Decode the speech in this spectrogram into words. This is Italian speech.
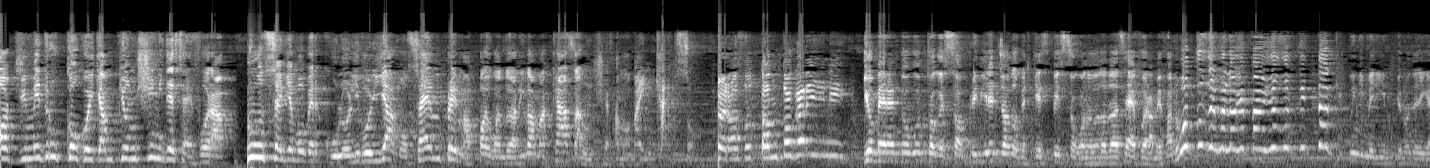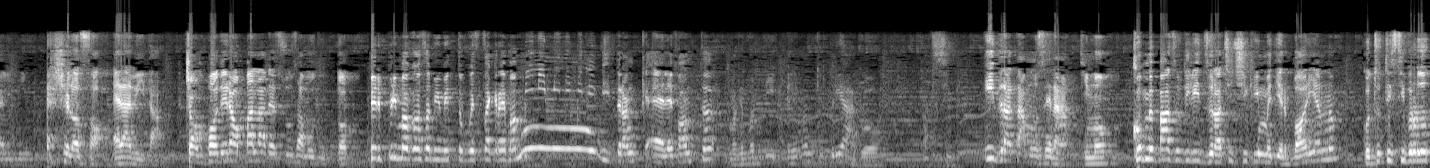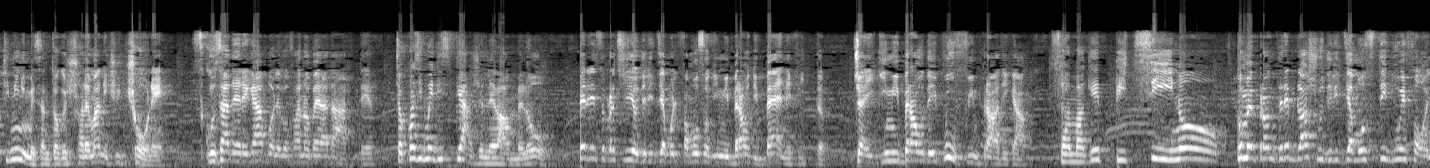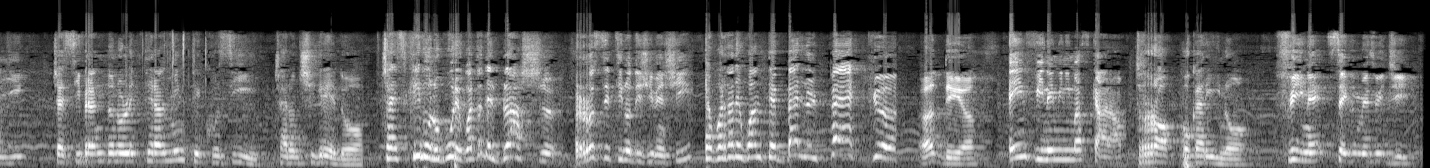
Oggi mi trucco coi campioncini di Sephora. Non serviamo per culo, li vogliamo sempre, ma poi quando arriviamo a casa non ci famo mai in cazzo. Però sono tanto carini! Io mi rendo conto che sono privilegiato perché spesso quando vado da Sephora mi fanno Ma tu sei quello che fa video su TikTok? E quindi mi riempiono dei regalini. E ce lo so, è la vita. C'ho un po' di roba là adesso usiamo tutto. Per prima cosa mi metto questa crema mini mini mini di Drunk Elephant. Ma che vuol dire? Elefante ubriaco? Sì. Idratiamoci un attimo. Come base utilizzo la CC Cream di Herborian. Con tutti questi prodotti mini mi sento che ho le mani ciccione. Scusate regà, volevo fare un'opera d'arte. Cioè quasi mi dispiace levarmelo. Per le sopracciglia utilizziamo il famoso Gimme Brow di Benefit. Cioè il Gimme Brow dei puff in pratica. Sa ma che pizzino! Come pronter e blush utilizziamo sti due fogli. Cioè si prendono letteralmente così. Cioè non ci credo. Cioè scrivono pure, guardate il blush. Rossettino di Givenchy. E guardate quanto è bello il pack. Oddio. E infine mini mascara. Troppo carino. Fine, seguimi sui G.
